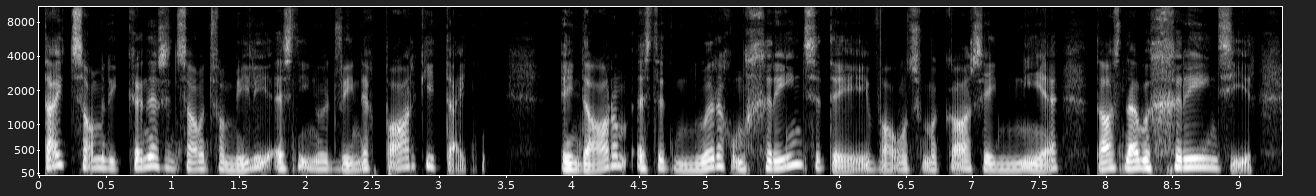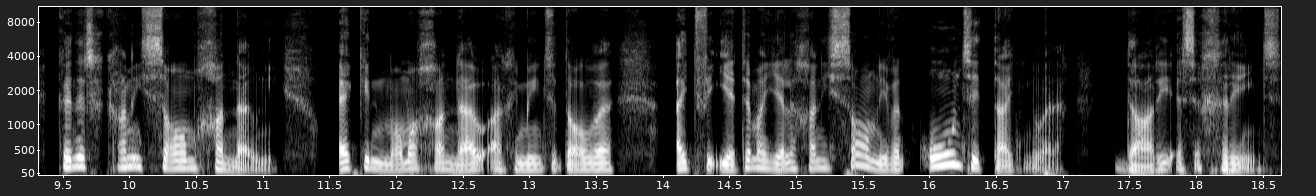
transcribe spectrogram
tyd saam met die kinders en saam met familie is nie noodwendig paartjie tyd nie. En daarom is dit nodig om grense te hê waar ons vir mekaar sê nee, daar's nou 'n grens hier. Kinders kan nie saam gaan nou nie ek en mamma gaan nou argumente talwe uit vir ete, maar julle gaan nie saam nie want ons het tyd nodig. Daardie is 'n grens.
